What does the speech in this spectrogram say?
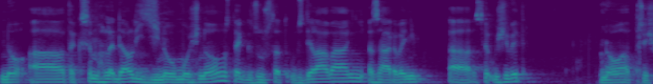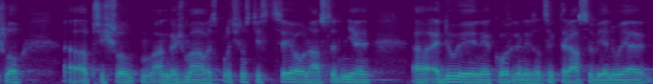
No a tak jsem hledal jinou možnost, jak zůstat u vzdělávání a zároveň se uživit. No a přišlo, přišlo angažmá ve společnosti SCIO, následně Eduin jako organizace, která se věnuje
